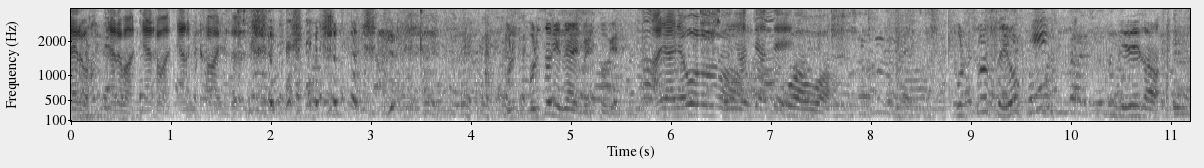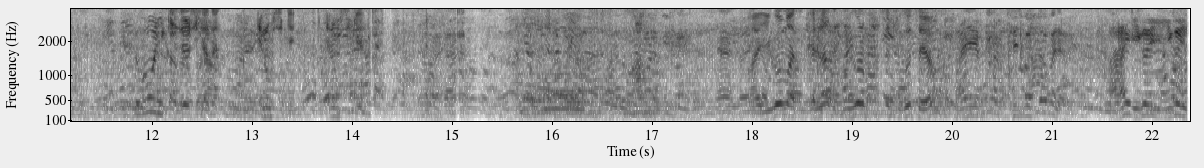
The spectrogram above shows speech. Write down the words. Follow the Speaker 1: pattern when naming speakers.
Speaker 1: 에로와 에로와 에로와 에로 가만 있어.
Speaker 2: 물, 물속에 내야 물속에
Speaker 1: 아니 아니 오 오, 안돼 안돼.
Speaker 3: 우와 우와
Speaker 2: 불 틀었어요? 네? 근데 얘가 뜨거우니까
Speaker 1: 기절시켜야 돼. 이놈 시키 이놈 시키. 아 이거만 벨라 이거는 벌써 죽었어요?
Speaker 3: 아니 팍 뒤집어 써버려
Speaker 2: 아 이거 이거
